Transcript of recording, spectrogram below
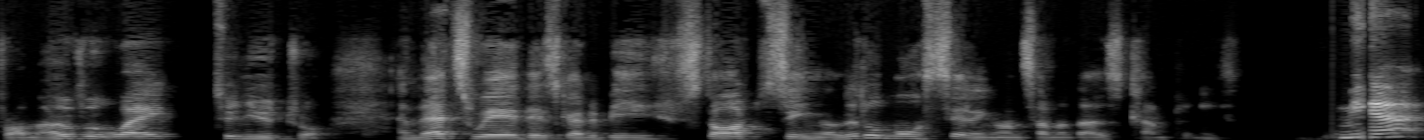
from overweight to neutral. And that's where there's going to be start seeing a little more selling on some of those companies. Mia,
